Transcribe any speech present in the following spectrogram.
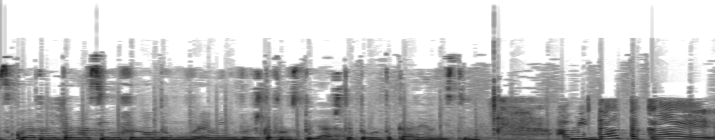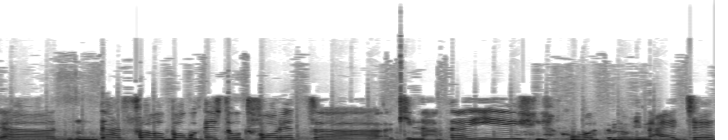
с която ни пренаси в едно друго време и ни връща в настоящето. Така ли е наистина? Ами да, така е. А, да, слава Богу, те ще отворят а, кината и хубавата новина е, че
